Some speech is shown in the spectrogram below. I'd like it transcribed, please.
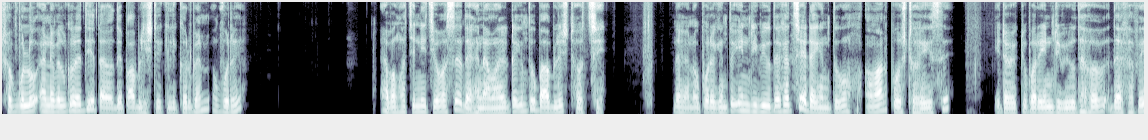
সবগুলো এনেবেল করে দিয়ে তার মধ্যে পাবলিশটা ক্লিক করবেন উপরে। এবং হচ্ছে নিচেও আছে, দেখেন আমার এটা কিন্তু পাবলিশড হচ্ছে। দেখেন উপরে কিন্তু ইন রিভিউ দেখাচ্ছে, এটা কিন্তু আমার পোস্ট হয়ে গেছে। এটাও একটু পরে ইন রিভিউ দেখাবে দেখাবে।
